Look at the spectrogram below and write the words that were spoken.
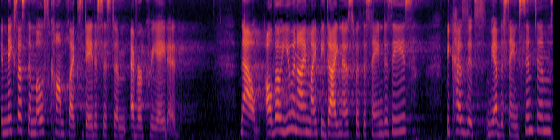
it makes us the most complex data system ever created. Now, although you and I might be diagnosed with the same disease, because we have the same symptoms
